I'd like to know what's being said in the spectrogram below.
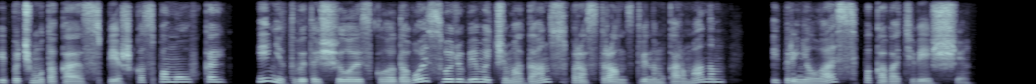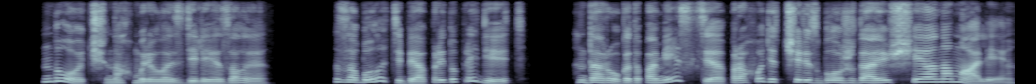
и почему такая спешка с помолвкой, Инет вытащила из кладовой свой любимый чемодан с пространственным карманом и принялась паковать вещи. «Дочь», — нахмурилась Делия Зале, — «забыла тебя предупредить. Дорога до поместья проходит через блуждающие аномалии».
